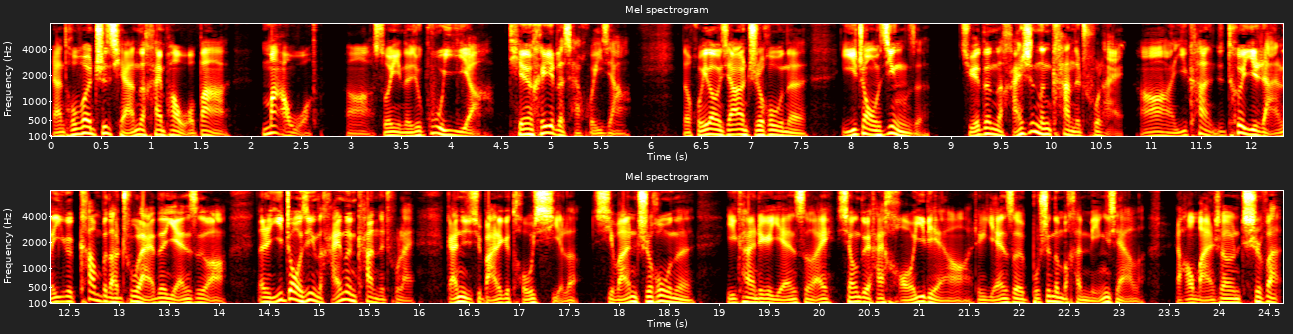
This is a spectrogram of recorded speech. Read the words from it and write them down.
染头发之前呢，害怕我爸骂我啊，所以呢就故意啊，天黑了才回家。等回到家之后呢，一照镜子。觉得呢，还是能看得出来啊！一看就特意染了一个看不大出来的颜色啊，但是一照镜子还能看得出来，赶紧去把这个头洗了。洗完之后呢，一看这个颜色，哎，相对还好一点啊，这个颜色不是那么很明显了。然后晚上吃饭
